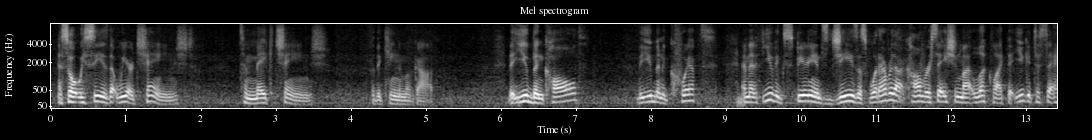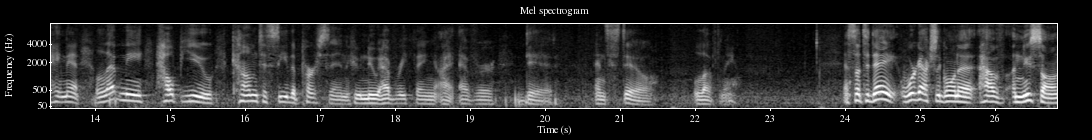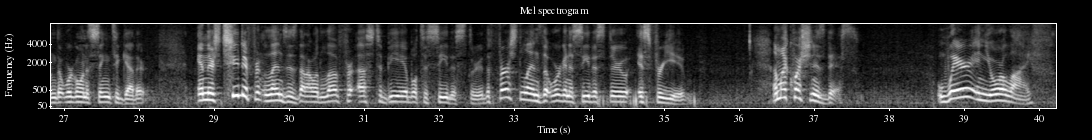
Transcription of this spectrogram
And so what we see is that we are changed to make change for the kingdom of God. That you've been called, that you've been equipped, and that if you've experienced Jesus, whatever that conversation might look like, that you get to say, hey man, let me help you come to see the person who knew everything I ever did and still loved me. And so today, we're actually going to have a new song that we're going to sing together. And there's two different lenses that I would love for us to be able to see this through. The first lens that we're going to see this through is for you. And my question is this Where in your life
